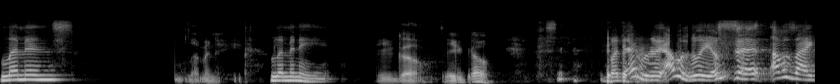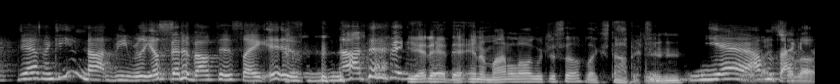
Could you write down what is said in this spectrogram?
Lemons, Lemonade. lemonade. There you go. There you go. But that really, I was really upset. I was like, Jasmine, can you not be really upset about this? Like, it is not that big. You had to have that inner monologue with yourself. Like, stop it. Mhm. Yeah, I was like, chill.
